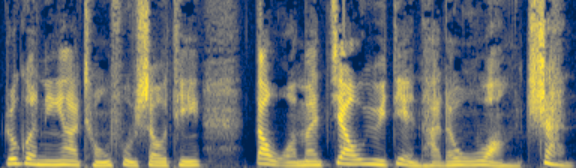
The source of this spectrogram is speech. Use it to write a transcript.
如果您要重复收听，到我们教育电台的网站。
